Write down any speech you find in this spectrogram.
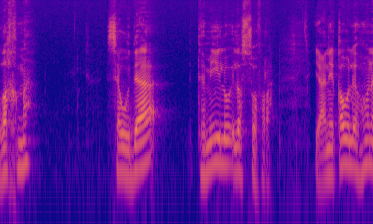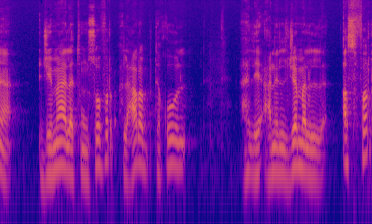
ضخمة سوداء تميل إلى الصفرة. يعني قوله هنا جمالة صفر العرب تقول عن الجمل الأصفر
